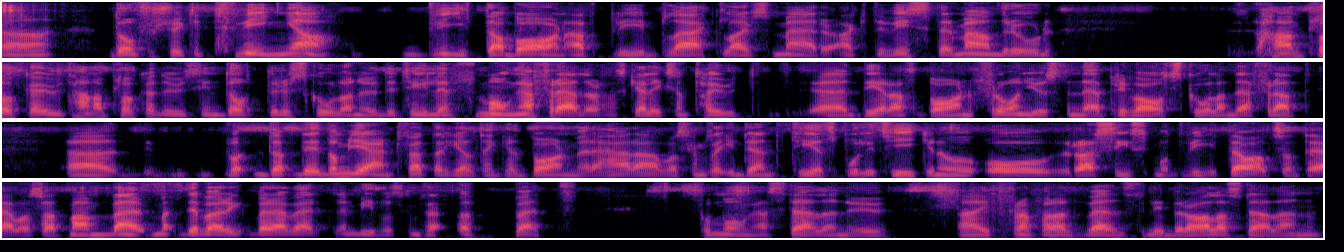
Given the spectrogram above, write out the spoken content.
Eh, de försöker tvinga vita barn att bli Black Lives Matter-aktivister. Med andra ord, han, plockar ut, han har plockat ut sin dotter ur skolan nu. Det är tydligen många föräldrar som ska liksom ta ut eh, deras barn från just den där privatskolan därför att eh, de, de hjärntvättar helt enkelt barn med det här vad ska man säga, identitetspolitiken och, och rasism mot vita och allt sånt där. Så att man, det börjar, börjar verkligen bli vad ska man säga, öppet på många ställen nu, eh, framförallt vänsterliberala ställen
